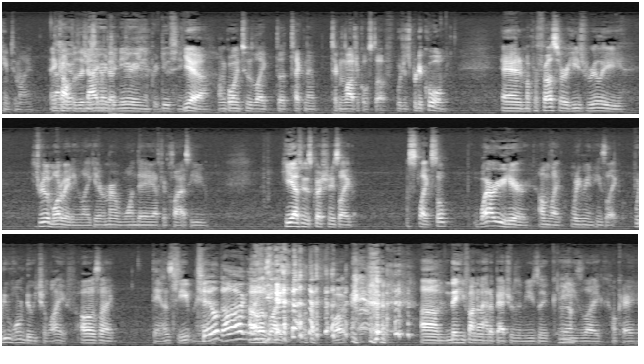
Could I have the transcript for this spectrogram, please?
came to mind. And now composition. Now you're like that. engineering and producing. Yeah, I'm going to like the techno- technological stuff, which is pretty cool. And my professor, he's really, he's really motivating. Like, I remember one day after class, he, he asked me this question. He's like, it's like, so why are you here? I'm like, what do you mean? He's like, what do you want to do with your life? I was like, damn, that's deep, man. Chill, dog. I was like, what the fuck? um, then he found out I had a bachelor's in music, and Yeah. he's like, okay.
